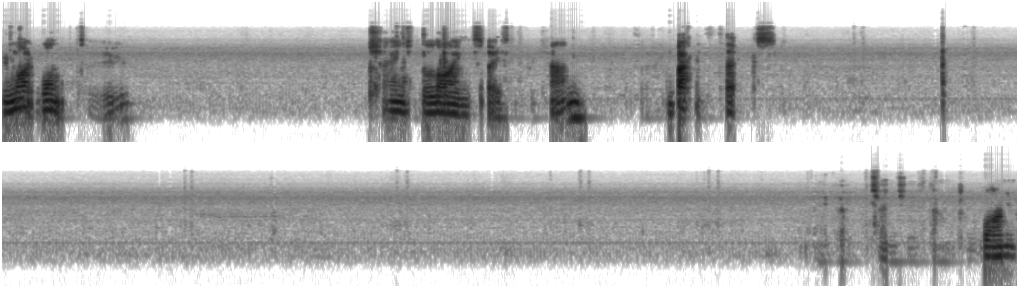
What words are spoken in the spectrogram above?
We might want to change the line space if we can. So we come back into text, change this down to 1.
